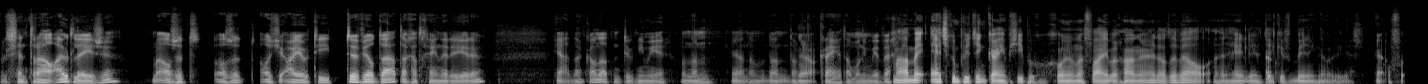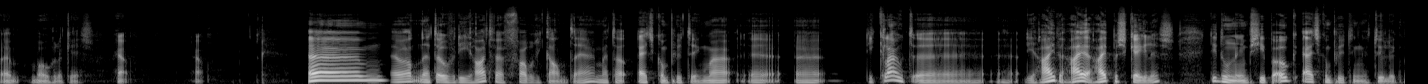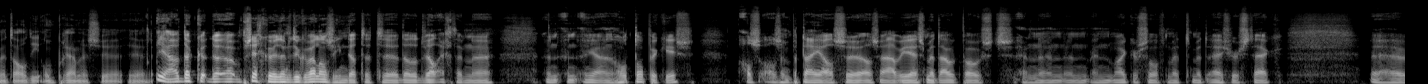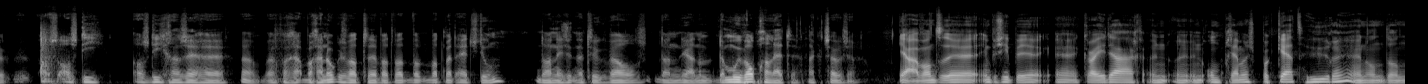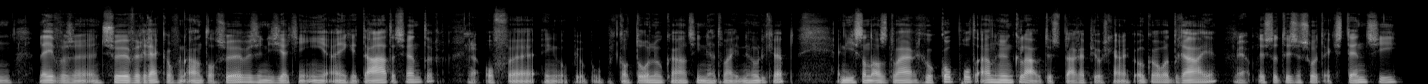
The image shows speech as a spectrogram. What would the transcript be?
centraal uitlezen. Maar als, het, als, het, als je IoT te veel data gaat genereren, ja, dan kan dat natuurlijk niet meer. Want dan, ja, dan, dan, dan krijg je het allemaal niet meer weg. Maar met edge computing kan je in principe gewoon aan een fiber hangen dat er wel een hele dikke verbinding nodig is. Of mogelijk is. Ja. Um, we hadden het net over die hardwarefabrikanten hè, met edge computing. Maar uh, uh, die cloud, uh, die hyper, hyperscalers, die doen in principe ook edge computing natuurlijk met al die on-premise. ja, dat, dat, op zich kun je er natuurlijk wel aan zien dat het, dat het wel echt een, een, een, ja, een hot topic is. Als, als een partij als, als AWS met Outposts en, en, en Microsoft met, met Azure Stack. als, als die als die gaan zeggen, oh, we, gaan, we gaan ook eens wat, wat, wat, wat, met Edge doen, dan is het natuurlijk wel, dan, ja, dan, dan moet je wel op gaan letten, laat ik het zo zeggen. Ja, want uh, in principe uh, kan je daar een, een on-premise pakket huren. En dan, dan leveren ze een server rack of een aantal servers. En die zet je in je eigen datacenter. Ja. Of uh, in, op, je, op je kantoorlocatie, net waar je het nodig hebt. En die is dan als het ware gekoppeld aan hun cloud. Dus daar heb je waarschijnlijk ook al wat draaien. Ja. Dus dat is een soort extensie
